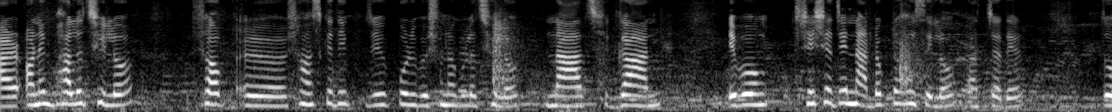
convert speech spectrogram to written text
আর অনেক ভালো ছিল। সব সাংস্কৃতিক যে পরিবেশনাগুলো ছিল নাচ গান এবং শেষে যে নাটকটা হয়েছিল বাচ্চাদের তো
